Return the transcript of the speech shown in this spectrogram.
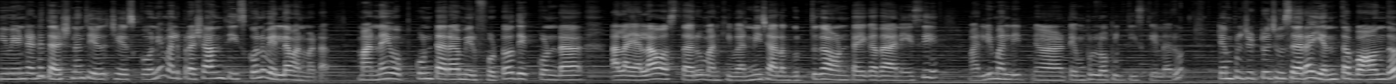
మేమేంటంటే దర్శనం చే చేసుకొని మళ్ళీ ప్రశాంతం తీసుకొని వెళ్ళామన్నమాట. మా అన్నయ్య ఒప్పుకుంటారా? మీరు ఫోటో దిక్కుండా అలా ఎలా వస్తారు? మనకి ఇవన్నీ చాలా గుర్తుగా ఉంటాయి కదా అనేసి మళ్ళీ మళ్ళీ టెంపుల్ లోపలికి తీసుకెళ్ళారు. టెంపుల్ చుట్టూ చూసారా ఎంత బాగుందో?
